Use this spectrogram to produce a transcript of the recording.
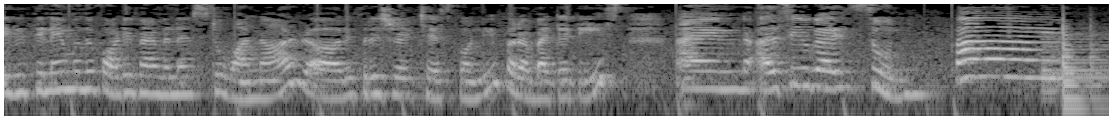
ఇది తినే ముందు forty five minutes to one hour refrigerate చేసుకోండి for a better taste and I see you guys soon bye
